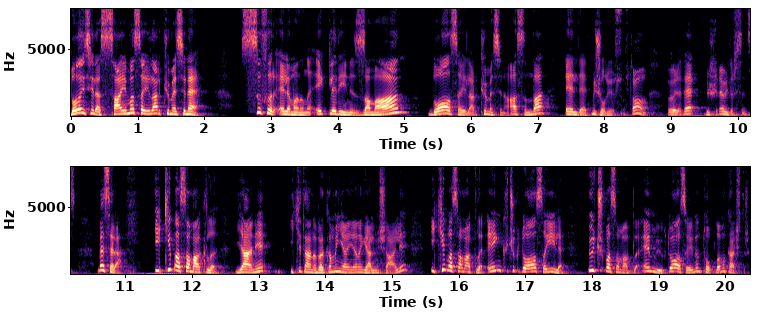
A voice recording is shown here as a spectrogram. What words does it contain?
Dolayısıyla sayma sayılar kümesine sıfır elemanını eklediğiniz zaman doğal sayılar kümesini aslında elde etmiş oluyorsunuz. Tamam mı? Böyle de düşünebilirsiniz. Mesela iki basamaklı yani iki tane rakamın yan yana gelmiş hali. iki basamaklı en küçük doğal sayı ile 3 basamaklı en büyük doğal sayının toplamı kaçtır?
